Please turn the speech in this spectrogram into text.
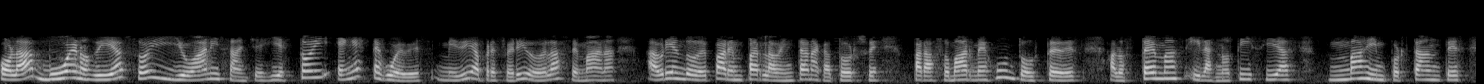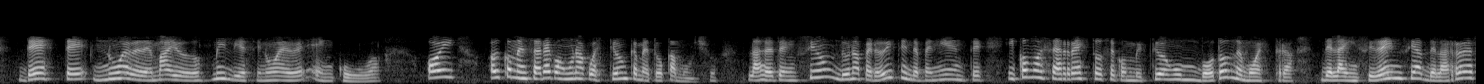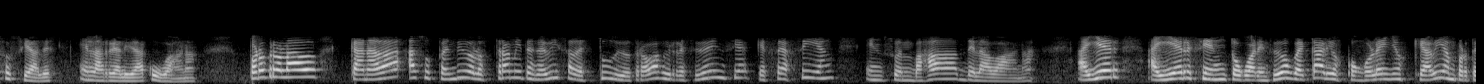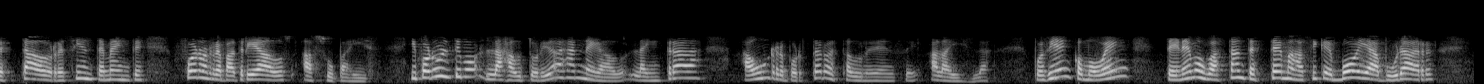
Hola, buenos días, soy Joanny Sánchez y estoy en este jueves, mi día preferido de la semana, abriendo de par en par la ventana 14 para asomarme junto a ustedes a los temas y las noticias más importantes de este 9 de mayo de 2019 en Cuba. Hoy, hoy comenzaré con una cuestión que me toca mucho, la detención de una periodista independiente y cómo ese arresto se convirtió en un botón de muestra de la incidencia de las redes sociales en la realidad cubana. Por otro lado, Canadá ha suspendido los trámites de visa de estudio, trabajo y residencia que se hacían en su embajada de La Habana. Ayer, ayer 142 becarios congoleños que habían protestado recientemente fueron repatriados a su país. Y por último, las autoridades han negado la entrada a un reportero estadounidense a la isla. Pues bien, como ven, tenemos bastantes temas, así que voy a apurar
